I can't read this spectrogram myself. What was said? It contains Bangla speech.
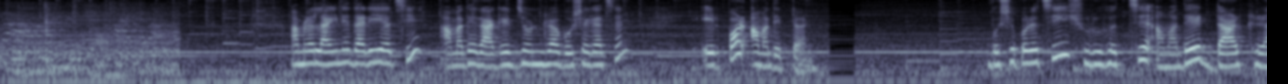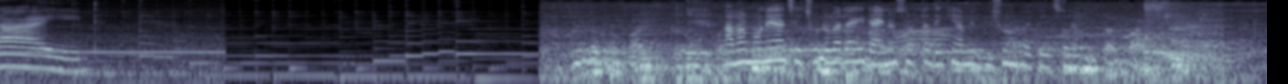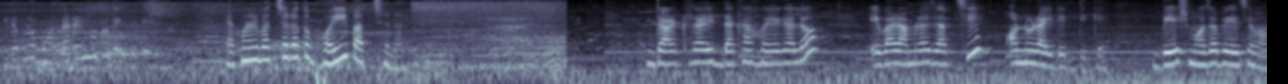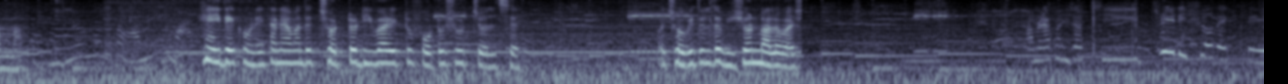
আমরা লাইনে দাঁড়িয়ে আছি। আমাদের আগের জনরা বসে গেছেন। এরপর আমাদের টার্ন বসে পড়েছি শুরু হচ্ছে আমাদের ডার্ক রাইড আমার মনে আছে ছোটবেলায় ডাইনোসরটা দেখে আমি ভীষণ ভয় পেয়েছিলাম। এটা পুরো ভন্ডারের মতো দেখতে। এখনের বাচ্চারা তো ভয়ই পাচ্ছে না। ডার্ক রাইড দেখা হয়ে গেল। এবার আমরা যাচ্ছি অন্য রাইডের দিকে। বেশ মজা পেয়েছে মাম্মা। এই দেখুন এখানে আমাদের ছোট্ট ডিবার একটু ফটোশ্যুট চলছে। ও ছবি তুলতে ভীষণ ভালোবাসে। আমরা এখন যাচ্ছি থ্রি ডি শো দেখতে।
